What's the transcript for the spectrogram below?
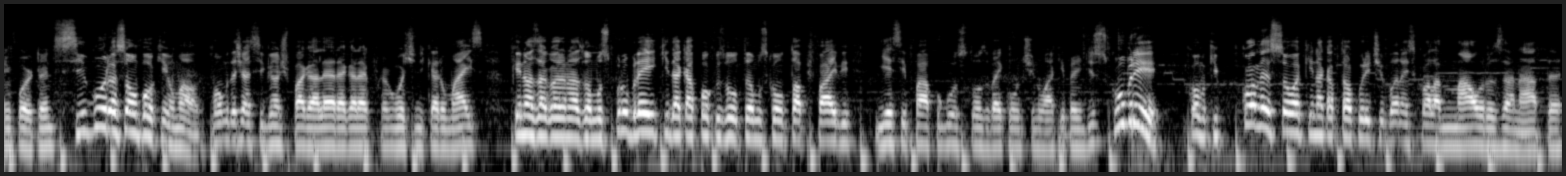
importante. Segura só um pouquinho, Mauro. Vamos deixar esse gancho pra galera, a galera fica com gostinho de quero mais. Porque nós agora nós vamos pro break, daqui a pouco voltamos com o Top 5 e esse papo gostoso vai continuar aqui pra gente descobrir como que começou aqui na capital curitibana a escola Mauro Zanata,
